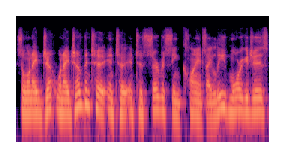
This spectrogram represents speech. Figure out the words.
so when i jump when i jump into into into servicing clients i leave mortgages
